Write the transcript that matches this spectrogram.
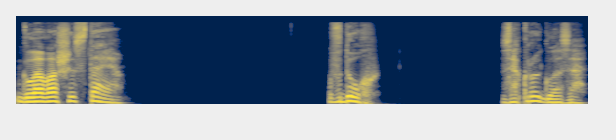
Глава шестая. Вдох. Закрой глаза.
